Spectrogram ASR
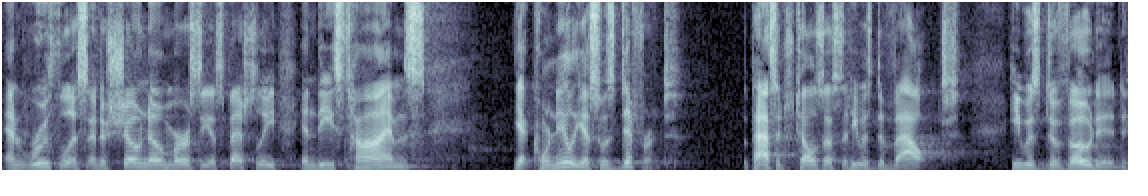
and ruthless and to show no mercy, especially in these times. Yet Cornelius was different. The passage tells us that he was devout, he was devoted,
